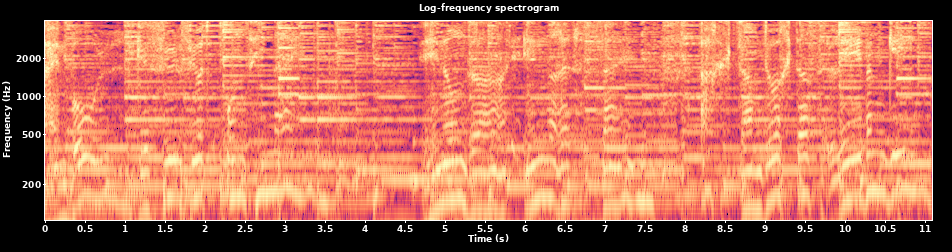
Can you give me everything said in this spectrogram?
Ein Wohlgefühl führt uns hinein in unser inneres Sein, achtsam durch das Leben gehen.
